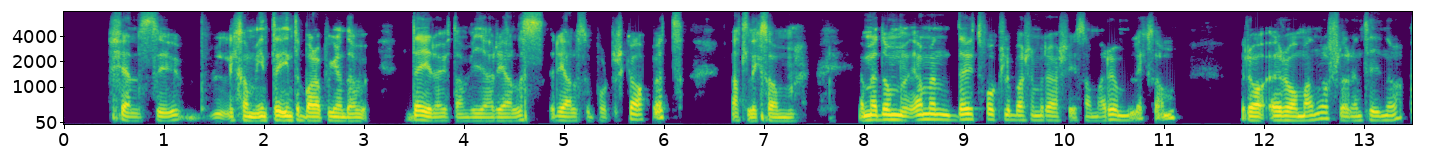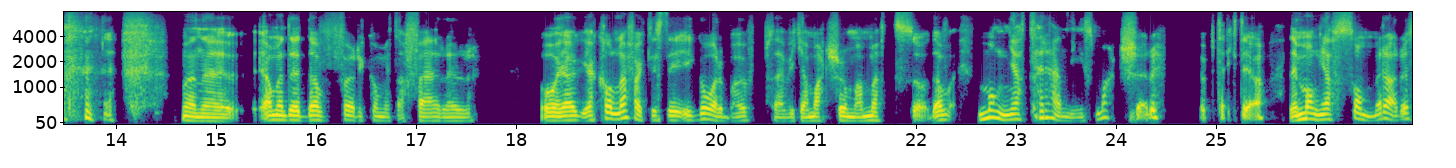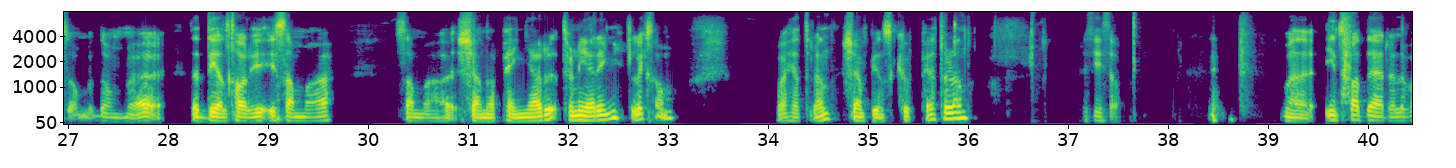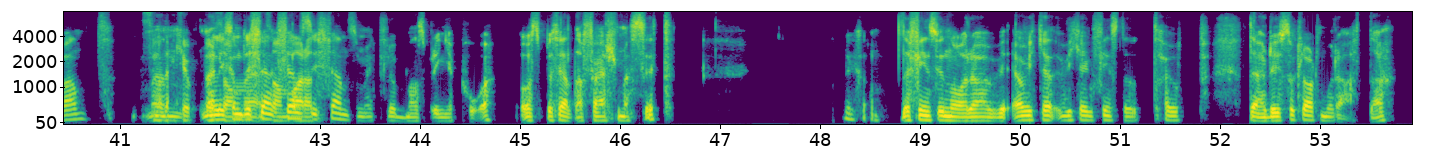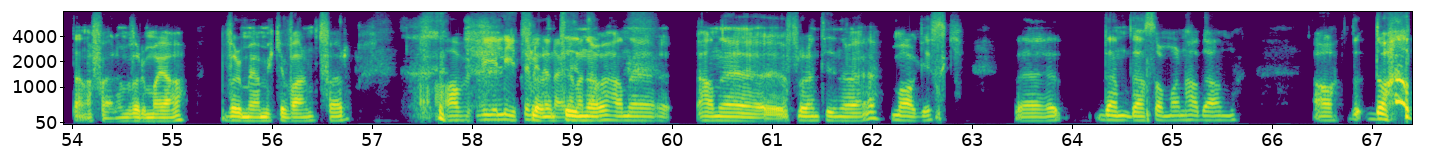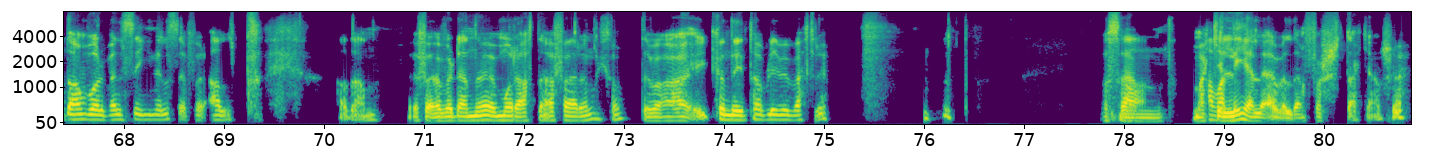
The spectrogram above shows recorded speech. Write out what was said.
Chelsea, liksom inte, inte bara på grund av dig då, utan via Reals, Real supporterskapet. Att liksom, ja men, de, ja men det är ju två klubbar som rör sig i samma rum liksom. Ro, Roman och Florentino. men eh, ja men det, det har förekommit affärer och jag, jag kollade faktiskt igår bara upp så här vilka matcher de har mötts det var många träningsmatcher upptäckte jag. Det är många somrar som de eh, deltar i, i samma, samma tjäna pengar turnering liksom. Vad heter den? Champions Cup heter den. Precis så. Men, inte för att det är relevant. Sådana Men, men liksom som, det eh, känns, som bara- Chelsea känns som en klubb man springer på och speciellt affärsmässigt. Liksom. Det finns ju några, ja, vilka, vilka finns det att ta upp där? Det är såklart Morata, den affären vurmar jag, vurmar jag mycket varmt för. Ja, vi är lite Florentino, han är, han är, Florentino är magisk. Eh, Den, den sommaren hade han, ja, då- hade han vår välsignelse för allt. Hade han för över den eh, Morata-affären. Liksom. Det var, kunde inte ha blivit bättre. Och sen var- Makelele är väl den första kanske.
